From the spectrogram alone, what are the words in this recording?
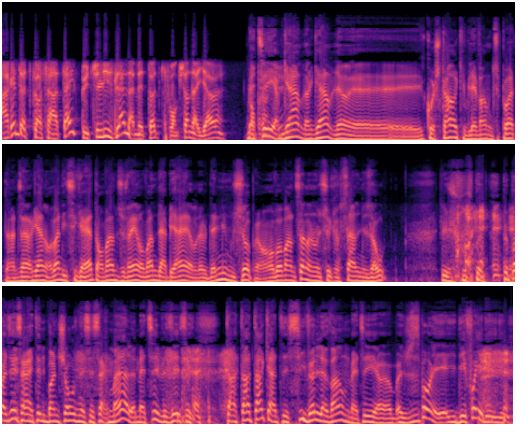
arrête de te casser la tête, puis utilise-la, la méthode qui fonctionne ailleurs. Ben, tu sais, regarde, regarde, là, euh, Couche-Tard qui voulait vendre du pot, là, en disant, regarde, on vend des cigarettes, on vend du vin, on vend de la bière, donnez-nous ça, puis on va vendre ça dans nos succursales, nous autres. Je, je- je peux, pas dire que ça aurait été une bonne chose nécessairement, là, mais tu sais, je veux dire, c'est, tant, tant, tant quand, s'ils veulent le vendre, mais tu sais, euh, ben, je sais pas, des fois, il y, a des-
